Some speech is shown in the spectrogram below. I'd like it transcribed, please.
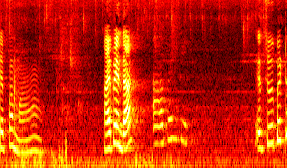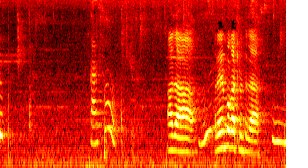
చెప్పమ్మా. అయిపోయిందా? ఇది చూపెట్టు. అదా? రెయిన్బో అట్లుంటుందా Mm.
